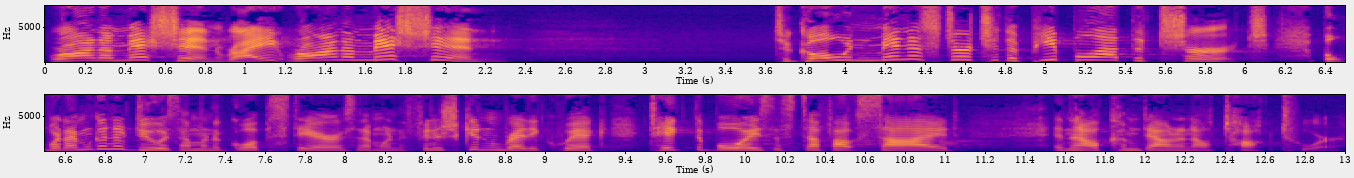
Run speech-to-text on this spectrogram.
We're on a mission, right? We're on a mission to go and minister to the people at the church. But what I'm to do is I'm to go upstairs and I'm to finish getting ready quick, take the boys, the stuff outside, and then I'll come down and I'll talk to her.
